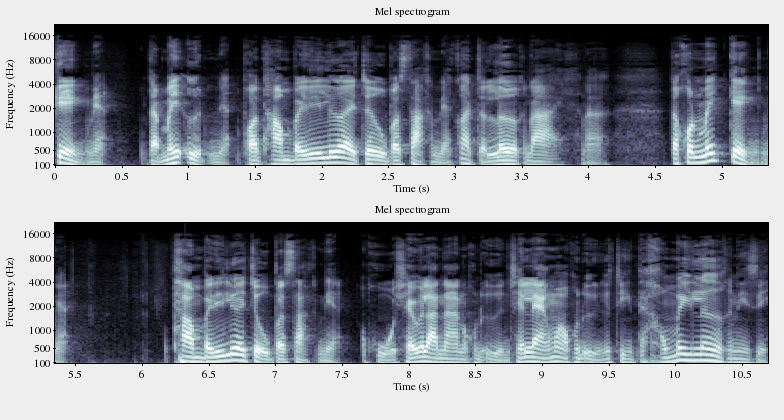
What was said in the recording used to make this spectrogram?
เก่งเนี่ยแต่ไม่อึดเนี่ยพอทำไปเรื่อยๆเจออุปสรรคเนี่ยก็อาจจะเลิกได้นะแต่คนไม่เก่งเนี่ย ทำไปเรื่อยๆเจออุปสรรคเนี่ยโอ้โหใช้เวลานานกว่าคนอื่น ใช้แรงมากกว่าคนอื่นก็จริง แต่เขาไม่เลิกนี่สิ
